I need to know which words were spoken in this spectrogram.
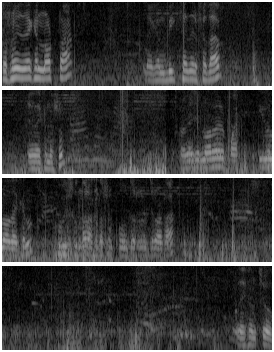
দর্শক দেখেন নটটা, দেখেন বিগ সাইজের ফেদার এটা দেখেন দর্শক যে নরের পাখিগুলো দেখেন, খুবই সুন্দর আছে দর্শক, কবুতরের দেখেন চোখ।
